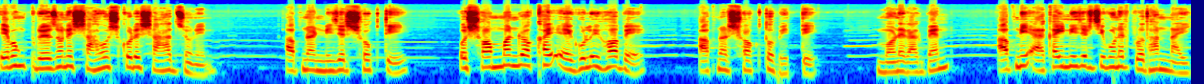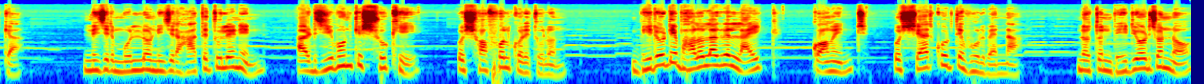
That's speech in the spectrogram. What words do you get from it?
এবং প্রয়োজনে সাহস করে সাহায্য নিন। আপনার নিজের শক্তি ও সম্মান রক্ষায় এগুলোই হবে আপনার শক্ত ভিত্তি। মনে রাখবেন, আপনি একাই নিজের জীবনের প্রধান নায়িকা। নিজের মূল্য নিজের হাতে তুলে নিন আর জীবনকে সুখী ও সফল করে তুলুন। ভিডিওটি ভালো লাগলে লাইক, কমেন্ট ও শেয়ার করতে ভুলবেন না। নতুন ভিডিওর জন্য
